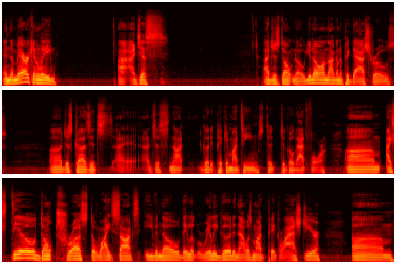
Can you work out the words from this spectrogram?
and the American League. I, I just, I just don't know. You know, I'm not going to pick the Astros, uh, just because it's I, I just not good at picking my teams to to go that far. Um, I still don't trust the White Sox, even though they look really good, and that was my pick last year. Um,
